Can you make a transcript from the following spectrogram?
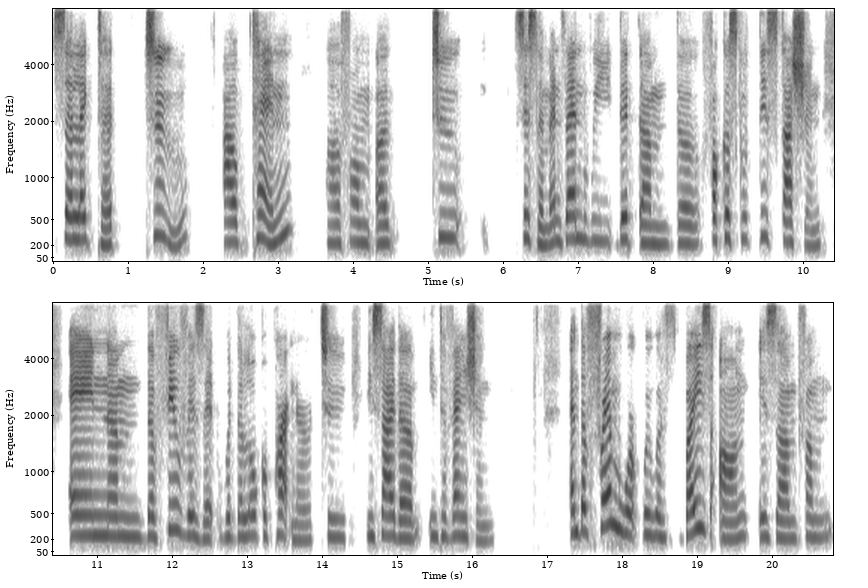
selected two out of 10 uh, from uh, two system. And then we did um, the focus group discussion and um, the field visit with the local partner to decide the intervention. And the framework we was based on is um, from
